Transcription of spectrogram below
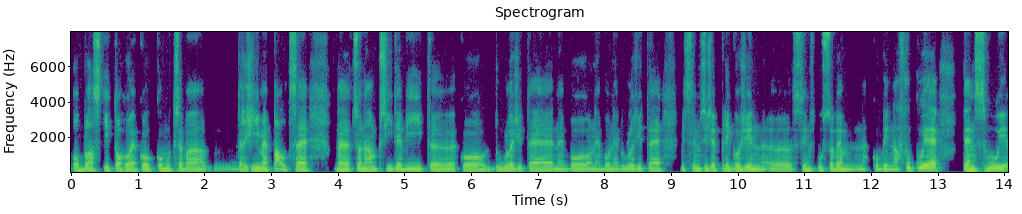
oblasti toho, jako komu třeba držíme palce, eh, co nám přijde být jako důležité nebo, nebo nedůležité. Myslím si, že Prigožin svým způsobem jakoby nafukuje ten svůj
